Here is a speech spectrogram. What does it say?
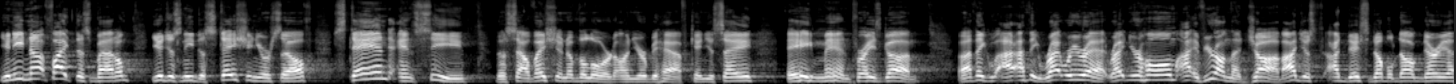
You need not fight this battle. You just need to station yourself, stand and see the salvation of the Lord on your behalf. Can you say amen? Praise God. I think, I, think right where you're at, right in your home, I, if you're on the job, I just, I just double dog dare you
